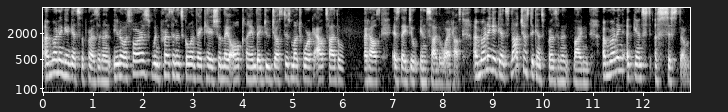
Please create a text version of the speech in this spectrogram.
I'm running against the president. You know, as far as when presidents go on vacation, they all claim they do just as much work outside the White House as they do inside the White House. I'm running against, not just against President Biden, I'm running against a system.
